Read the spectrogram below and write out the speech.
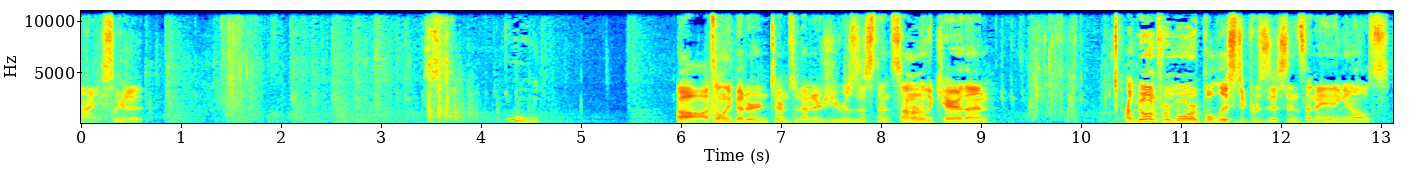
Nice, look at it. Ooh. Oh, it's only better in terms of energy resistance. I don't really care then. I'm going for more ballistic resistance than anything else.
